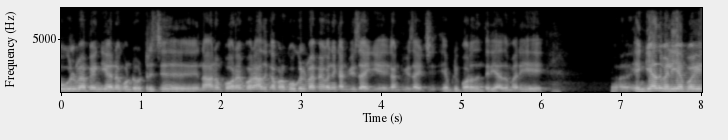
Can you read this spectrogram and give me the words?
கூகுள் மேப் எங்கேயோ என்னை கொண்டு விட்டுருச்சு. நானும் போறேன் போறேன். அதுக்கப்புறம் கூகுள் மேப்பே கொஞ்சம் கன்ஃபியூஸ் ஆகி கன்ஃபியூஸ் ஆயிடுச்சு. எப்படி போறதுன்னு தெரியாத மாதிரி எங்கேயாவது வெளியே போய்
